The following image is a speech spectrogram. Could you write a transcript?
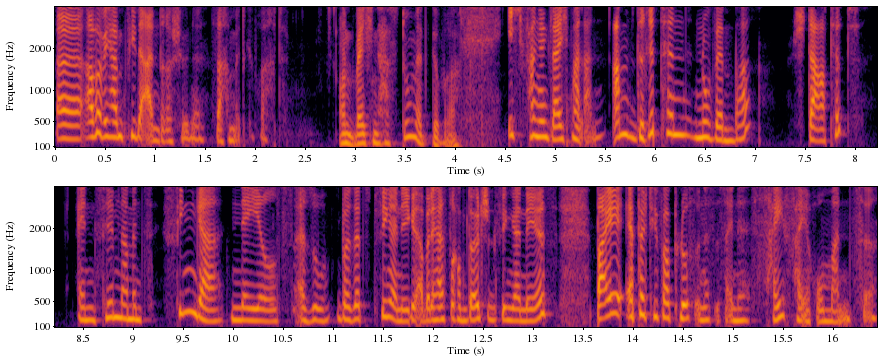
Äh, aber wir haben viele andere schöne Sachen mitgebracht. Und welchen hast du mitgebracht? Ich fange gleich mal an. Am 3. November startet ein Film namens Fingernails, also übersetzt Fingernägel, aber der heißt doch im Deutschen Fingernails, bei Apple TV Plus und es ist eine Sci-Fi-Romanze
